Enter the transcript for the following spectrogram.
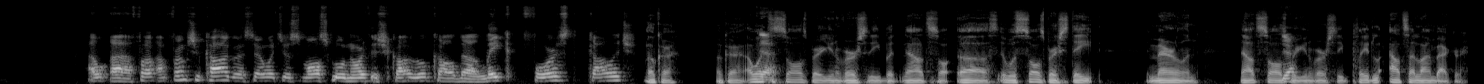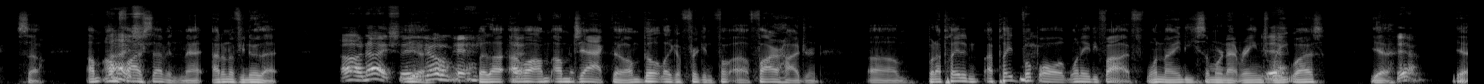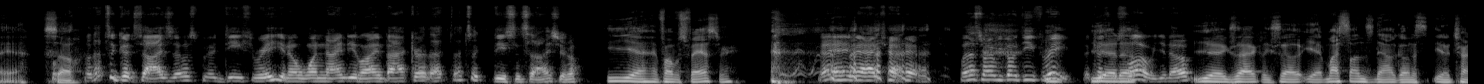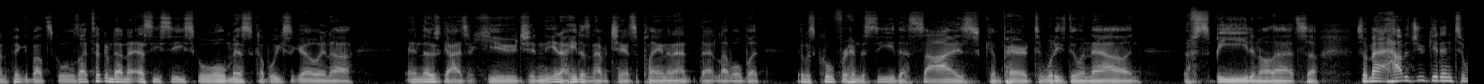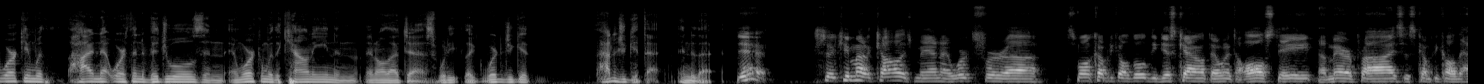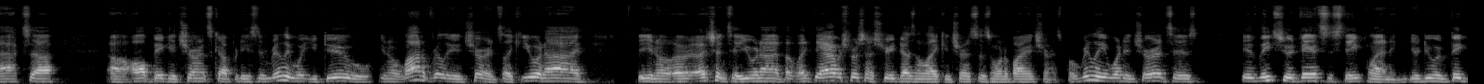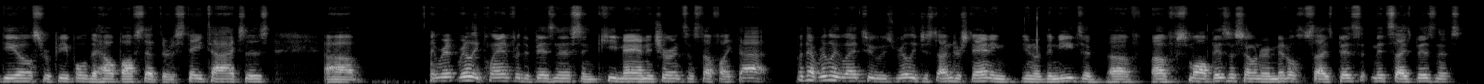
I, uh, from, I'm from Chicago, so I went to a small school north of Chicago called uh, Lake Forest College. Okay, okay. I went Yeah. to Salisbury University, but now it's uh it was Salisbury State in Maryland. Now it's Salisbury Yeah. University. Played outside linebacker. So I'm I'm five seven, Matt. I don't know if you know that, Oh, nice. There Yeah. you go, man. but I, I'm, I'm I'm jacked though. I'm built like a freaking f- uh, fire hydrant. Um, but I played in I played football at 185, 190, somewhere in that range Yeah. weight wise. Yeah, yeah. yeah, yeah. So Well, that's a good size, though. D three, you know, one ninety linebacker. That that's a decent size, you know. yeah, if I was faster. hey, man. well, that's why we go D three because Yeah, no. slow, you know. Yeah, exactly. So yeah, my son's now going to you know trying to think about schools. I took him down to SEC school, Ole Miss, a couple weeks ago, and uh, and those guys are huge, and you know he doesn't have a chance of playing at that, that level, but it was cool for him to see the size compared to what he's doing now and the speed and all that. So, so Matt, how did you get into working with high net worth individuals and, and working with accounting and, and all that jazz? What do you like? Where did you get? How did you get that into that? Yeah. So I came out of college, man. I worked for uh, a small company called Oldie Discount. I went to Allstate, Ameriprise, this company called AXA, uh, all big insurance companies. And really, what you do, you know, a lot of really insurance, like you and I, you know, or I shouldn't say you and I, but like the average person on the street doesn't like insurance, doesn't want to buy insurance. But really, what insurance is, it leads to advanced estate planning. You're doing big deals for people to help offset their estate taxes. Uh, and re- really plan for the business and key man insurance and stuff like that But that really led to is really just understanding, you know, the needs of, of, of small business owner and middle-sized business, mid-sized business.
